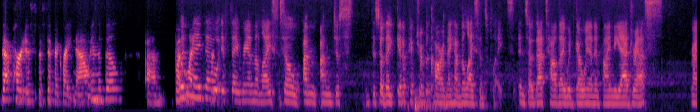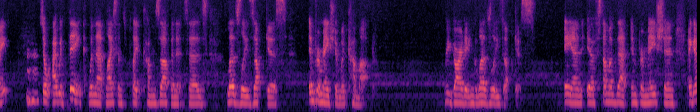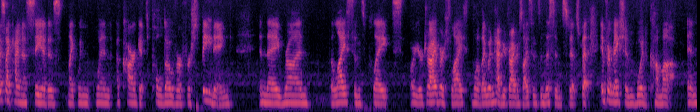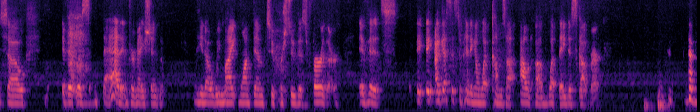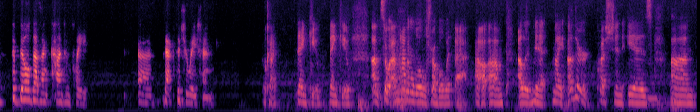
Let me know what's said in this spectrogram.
that part is specific right now in the bill. Um, but Wouldn't like, they though, if they ran the license? So I'm I'm just so they get a picture of the car and they have the license plates. And so that's how they would go in and find the address, right? Mm-hmm. So I would think when that license plate comes up and it says Lezlye Zupkus, information would come up regarding Lezlye Zupkus. And if some of that information, I guess I kind of see it as like when when a car gets pulled over for speeding and they run the license plates or your driver's license, well, they wouldn't have your driver's license in this instance, but information would come up. And so if it was bad information, you know, we might want them to pursue this further. If it's, it, it, I guess it's depending on what comes out of what they discover. The, the bill doesn't contemplate uh, that situation. Okay. Thank you. Thank you. Um, so I'm having a little trouble with that. Uh, um, I'll admit. My other question is um,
